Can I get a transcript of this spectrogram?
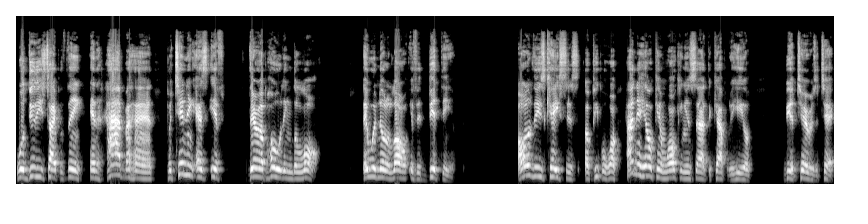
will do these type of things and hide behind pretending as if they're upholding the law. They wouldn't know the law if it bit them all of these cases of people walk. How in the hell can walking inside the Capitol Hill be a terrorist attack?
